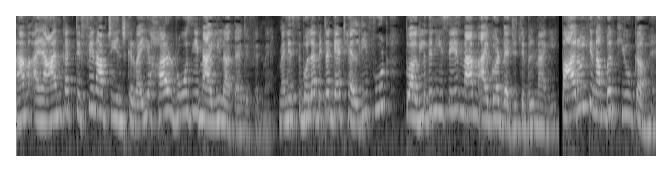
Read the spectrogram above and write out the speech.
मैम, अयान का टिफ़िन आप चेंज करवाइए। हर रोज ये मैगी लाता है टिफ़िन में। मैंने इससे बोला, बेटा गेट हेल्दी फ़ूड तो अगले दिन ही says ma'am I got vegetable Maggi. Parul के नंबर क्यों कम है?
